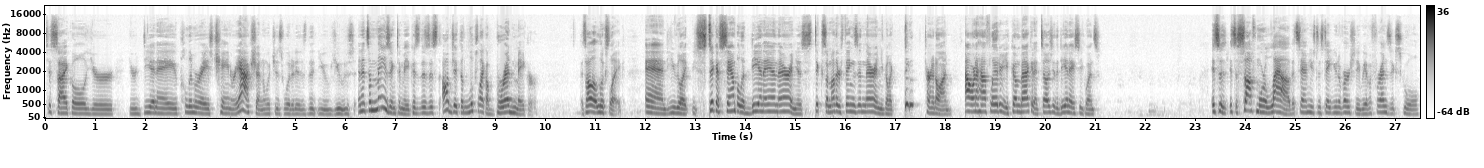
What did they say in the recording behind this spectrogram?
to cycle your your DNA polymerase chain reaction, which is what it is that you use. And it's amazing to me because there's this object that looks like a bread maker. That's all it looks like. And you like you stick a sample of DNA in there and you stick some other things in there and you go like ding, turn it on. Hour and a half later you come back and it tells you the DNA sequence. It's a, it's a sophomore lab at Sam Houston State University. We have a forensics school.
